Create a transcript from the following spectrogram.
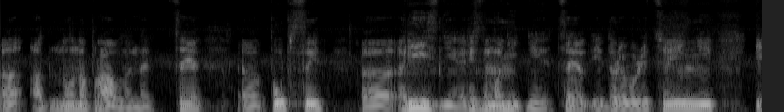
е, одно направлене. Це е, пупси. Різні, різноманітні. Це і дореволюційні, і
